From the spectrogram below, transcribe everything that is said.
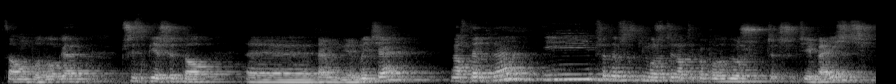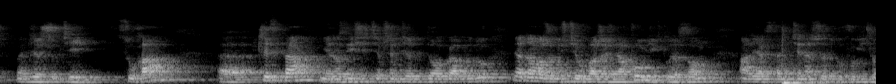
całą podłogę. Przyspieszy to, e, tak jak mówię, mycie następne i przede wszystkim możecie na taką podłogę szybciej wejść. Będzie szybciej sucha, e, czysta, nie rozniesiecie wszędzie dookoła brudu. Wiadomo, że musicie uważać na fugi, które są, ale jak staniecie na środku fugi, to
